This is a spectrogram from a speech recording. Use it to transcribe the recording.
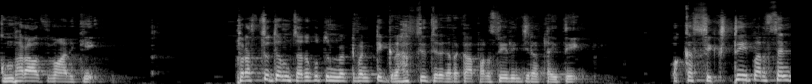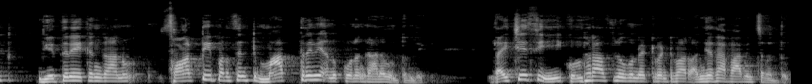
కుంభరాశి వారికి ప్రస్తుతం జరుగుతున్నటువంటి గ్రహస్థితిని కనుక పరిశీలించినట్లయితే ఒక సిక్స్టీ పర్సెంట్ వ్యతిరేకంగాను ఫార్టీ పర్సెంట్ మాత్రమే అనుకూలంగానే ఉంటుంది. దయచేసి కుంభరాశిలో ఉన్నటువంటి వారు అంజదా భావించవద్దు.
